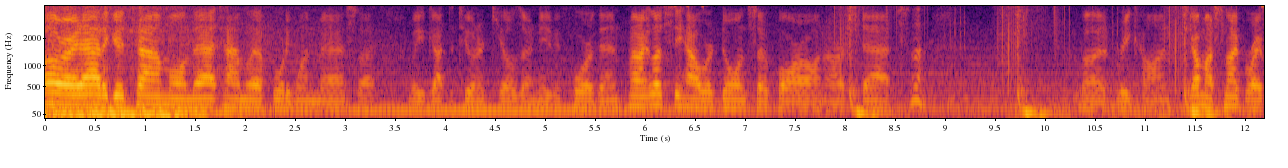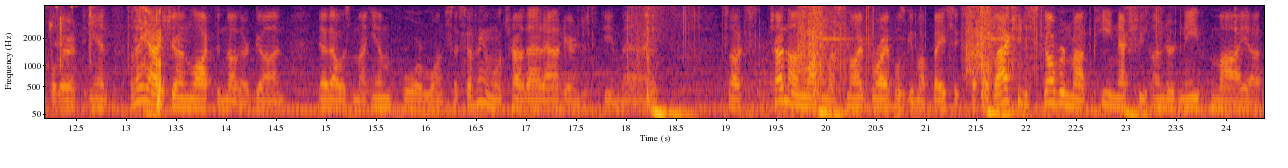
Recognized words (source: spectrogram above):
all right, I had a good time on that. Time left 41 minutes. So we got the 200 kills I needed before then. All right, let's see how we're doing so far on our stats. but recon. Got my sniper rifle there at the end. I think I actually unlocked another gun. Yeah, that was my M416. I think I'm going to try that out here in just a few minutes. Sucks. I'm trying to unlock my sniper rifles, get my basic stuff. I've actually discovered my pin actually underneath my uh,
